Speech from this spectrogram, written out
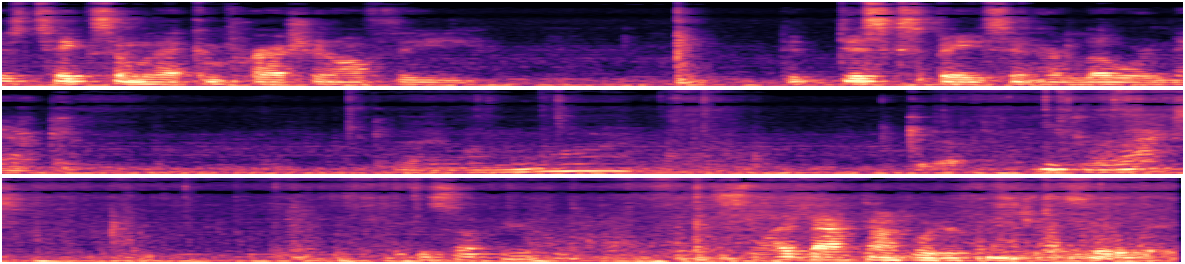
Just take some of that compression off the the disc space in her lower neck. Good. One more. Good. You can relax. Get this up here. Slide back down toward your feet a little bit.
